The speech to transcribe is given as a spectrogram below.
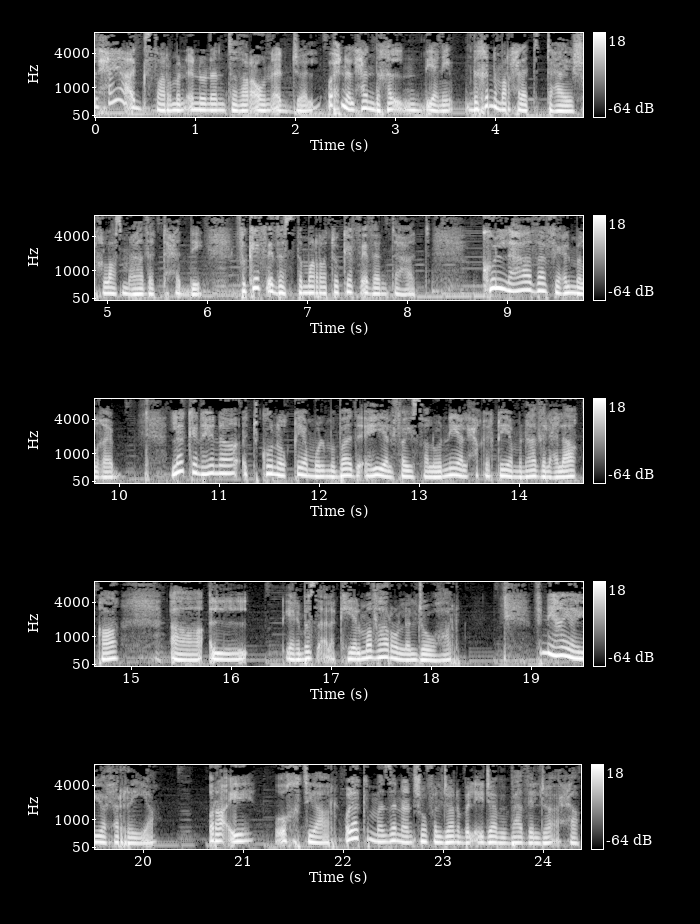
الحياة أقصر من أنه ننتظر أو نأجل. وإحنا الحين دخل يعني دخلنا مرحلة التعايش خلاص مع هذا التحدي. فكيف إذا استمرت وكيف إذا انتهت؟ كل هذا في علم الغيب. لكن هنا تكون القيم والمبادئ هي الفيصل والنية الحقيقية من هذه العلاقة آه يعني بسألك هي المظهر ولا الجوهر؟ في النهاية هي حرية. رأي واختيار. ولكن ما زلنا نشوف الجانب الإيجابي بهذه الجائحة.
